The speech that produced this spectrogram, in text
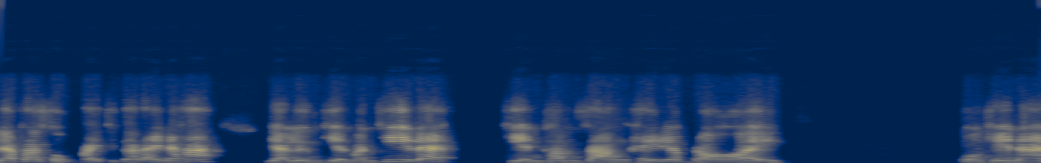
และพระสงฆ์หมายถึงอะไรนะคะ อย่าลืมเขียนวันที่และเขียนคำสั่งให้เรียบร้อย โอเคนะ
